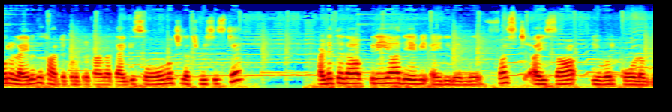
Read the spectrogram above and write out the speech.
ஒரு லைனுக்கு ஹார்ட் கொடுத்துருக்காங்க. Thank you so much Lakshmi sister அடுத்ததா பிரியா தேவி ஐடியிலேருந்து first I saw your kolam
